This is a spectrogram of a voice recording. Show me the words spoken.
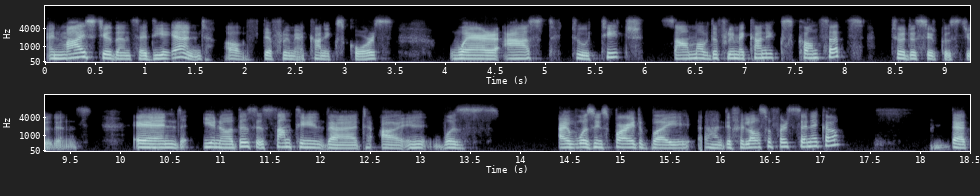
and my students at the end of the fluid mechanics course were asked to teach some of the fluid mechanics concepts to the circus students. And you know, this is something that I was I was inspired by uh, the philosopher Seneca. That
